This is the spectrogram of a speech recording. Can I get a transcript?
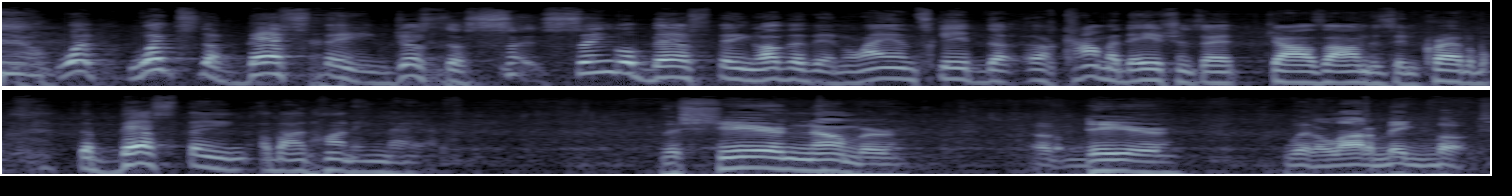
What What's the best thing? Just the s- single best thing, other than landscape, the accommodations at Giles Island is incredible. The best thing about hunting there. the sheer number of deer with a lot of big bucks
